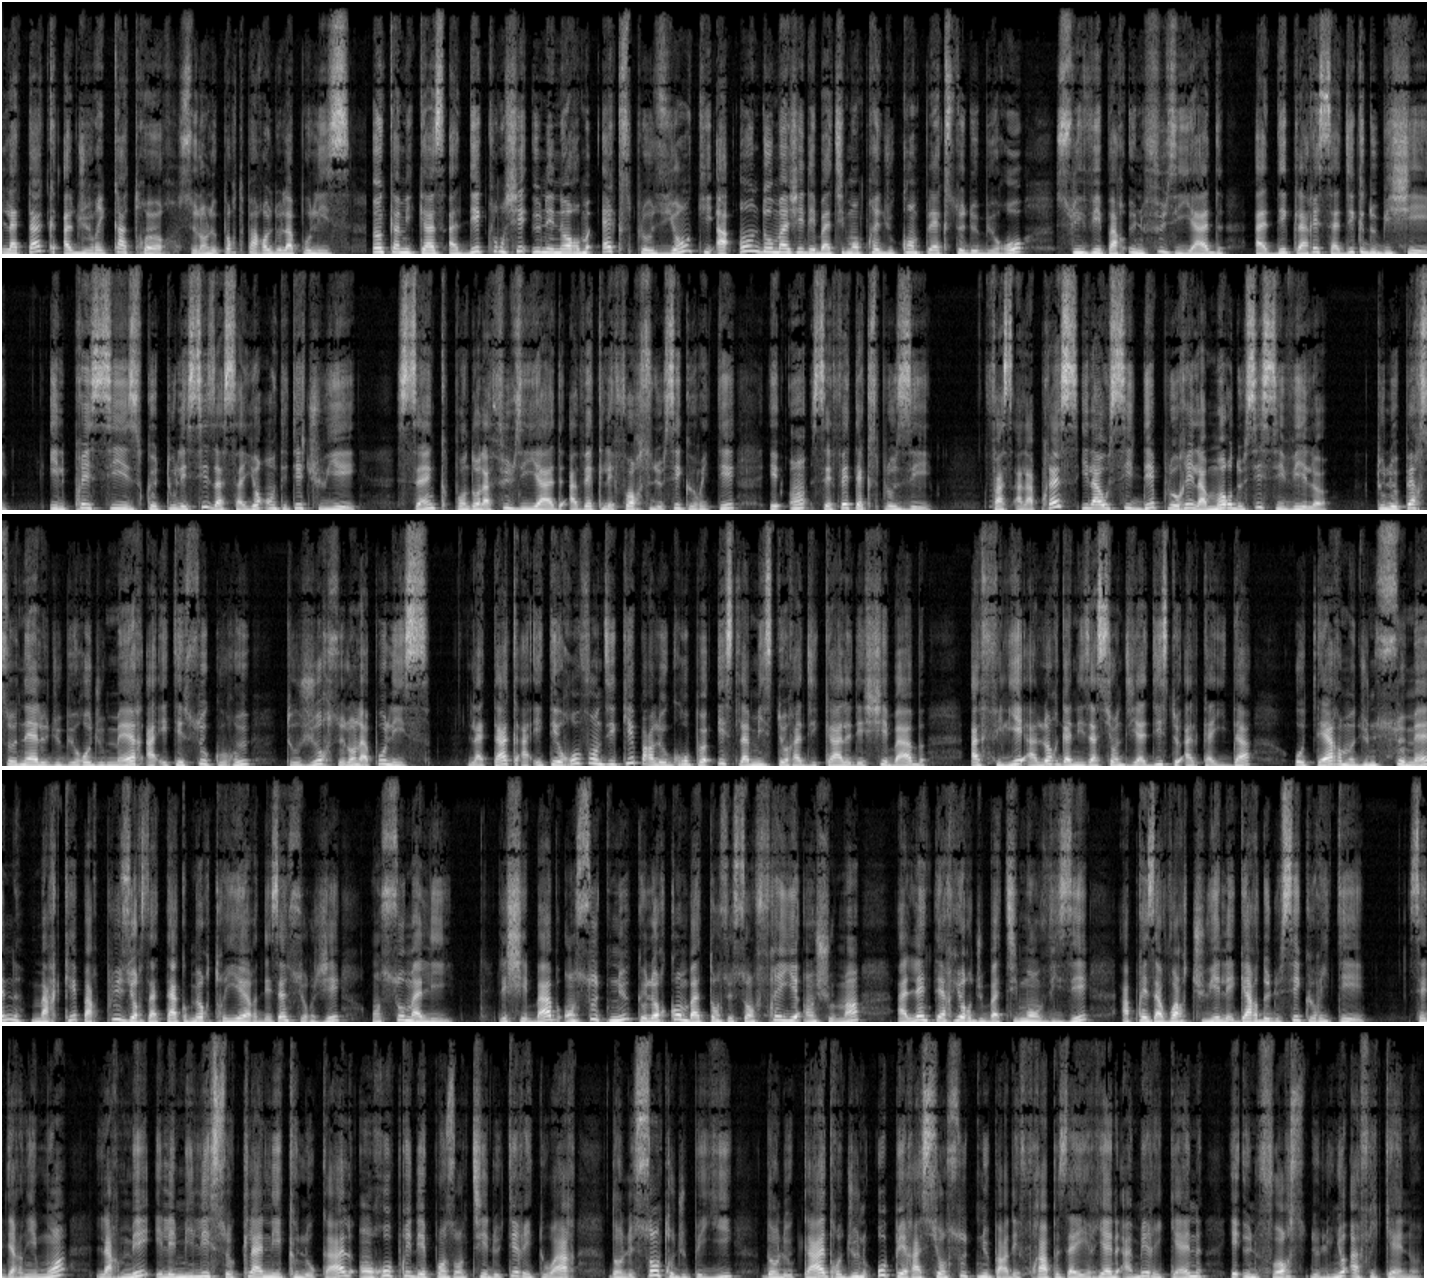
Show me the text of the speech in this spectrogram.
L'attaque a duré 4 heures, selon le porte-parole de la police. Un kamikaze a déclenché une énorme explosion qui a endommagé des bâtiments près du complexe de bureaux, suivi par une fusillade, a déclaré Sadik Doubiché. Il précise que tous les six assaillants ont été tués. Cinq pendant la fusillade avec les forces de sécurité et un s'est fait exploser. Face à la presse, il a aussi déploré la mort de six civils. Tout le personnel du bureau du maire a été secouru, toujours selon la police. L'attaque a été revendiquée par le groupe islamiste radical des Shebab, affilié à l'organisation djihadiste Al-Qaïda, au terme d'une semaine marquée par plusieurs attaques meurtrières des insurgés en Somalie. Les Shebab ont soutenu que leurs combattants se sont frayés un chemin à l'intérieur du bâtiment visé après avoir tué les gardes de sécurité. Ces derniers mois, L'armée et les milices claniques locales ont repris des pans entiers de territoire dans le centre du pays dans le cadre d'une opération soutenue par des frappes aériennes américaines et une force de l'Union africaine.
